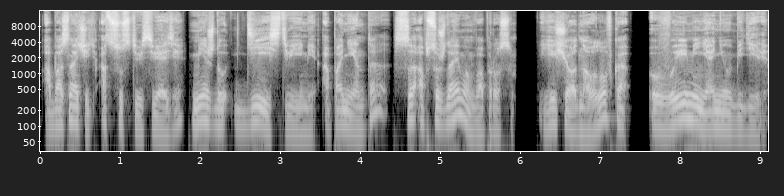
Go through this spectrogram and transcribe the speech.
Обозначить отсутствие связи между действиями оппонента с обсуждаемым вопросом. Еще одна уловка – «Вы меня не убедили».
